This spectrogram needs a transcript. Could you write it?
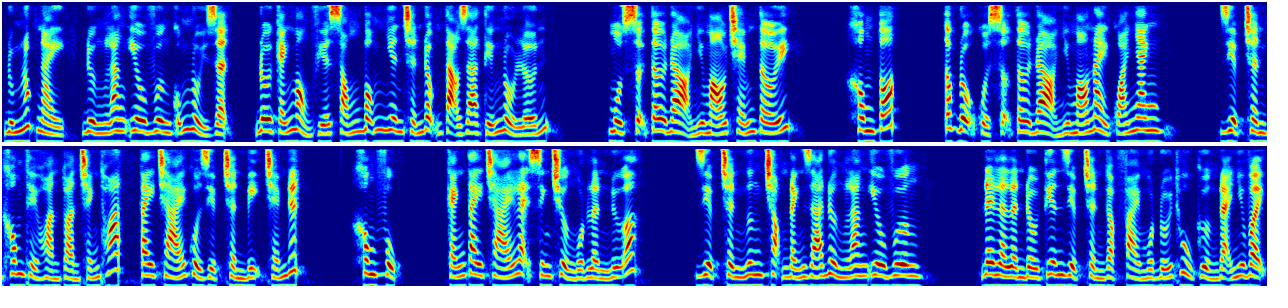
Đúng lúc này, đường lăng yêu vương cũng nổi giận, đôi cánh mỏng phía sóng bỗng nhiên chấn động tạo ra tiếng nổ lớn. Một sợi tơ đỏ như máu chém tới. Không tốt. Tốc độ của sợi tơ đỏ như máu này quá nhanh. Diệp Trần không thể hoàn toàn tránh thoát, tay trái của Diệp Trần bị chém đứt. Không phục. Cánh tay trái lại sinh trưởng một lần nữa. Diệp Trần ngưng trọng đánh giá đường lăng yêu vương. Đây là lần đầu tiên Diệp Trần gặp phải một đối thủ cường đại như vậy.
